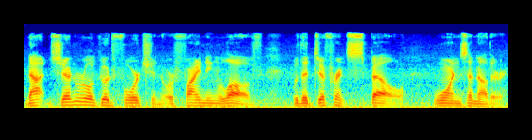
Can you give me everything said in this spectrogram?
not general good fortune or finding love with a different spell, warns another.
